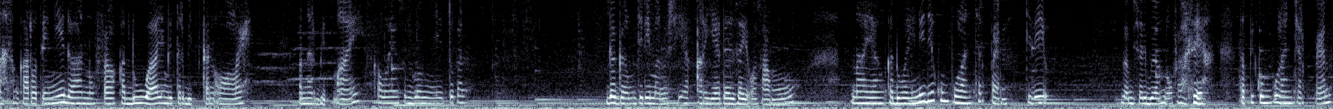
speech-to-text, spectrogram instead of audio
Nah Sengkarut ini adalah novel kedua yang diterbitkan oleh penerbit Mai. Kalau yang sebelumnya itu kan Gagal menjadi manusia karya Dazai Osamu Nah yang kedua ini dia kumpulan cerpen, jadi nggak bisa dibilang novel sih ya, tapi kumpulan cerpen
